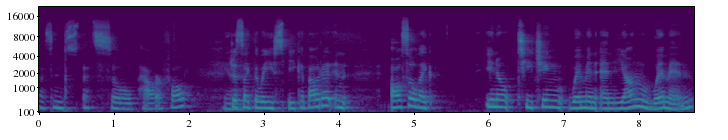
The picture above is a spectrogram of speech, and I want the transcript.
That's ins- that's so powerful. Yeah. Just like the way you speak about it, and also like, you know, teaching women and young women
